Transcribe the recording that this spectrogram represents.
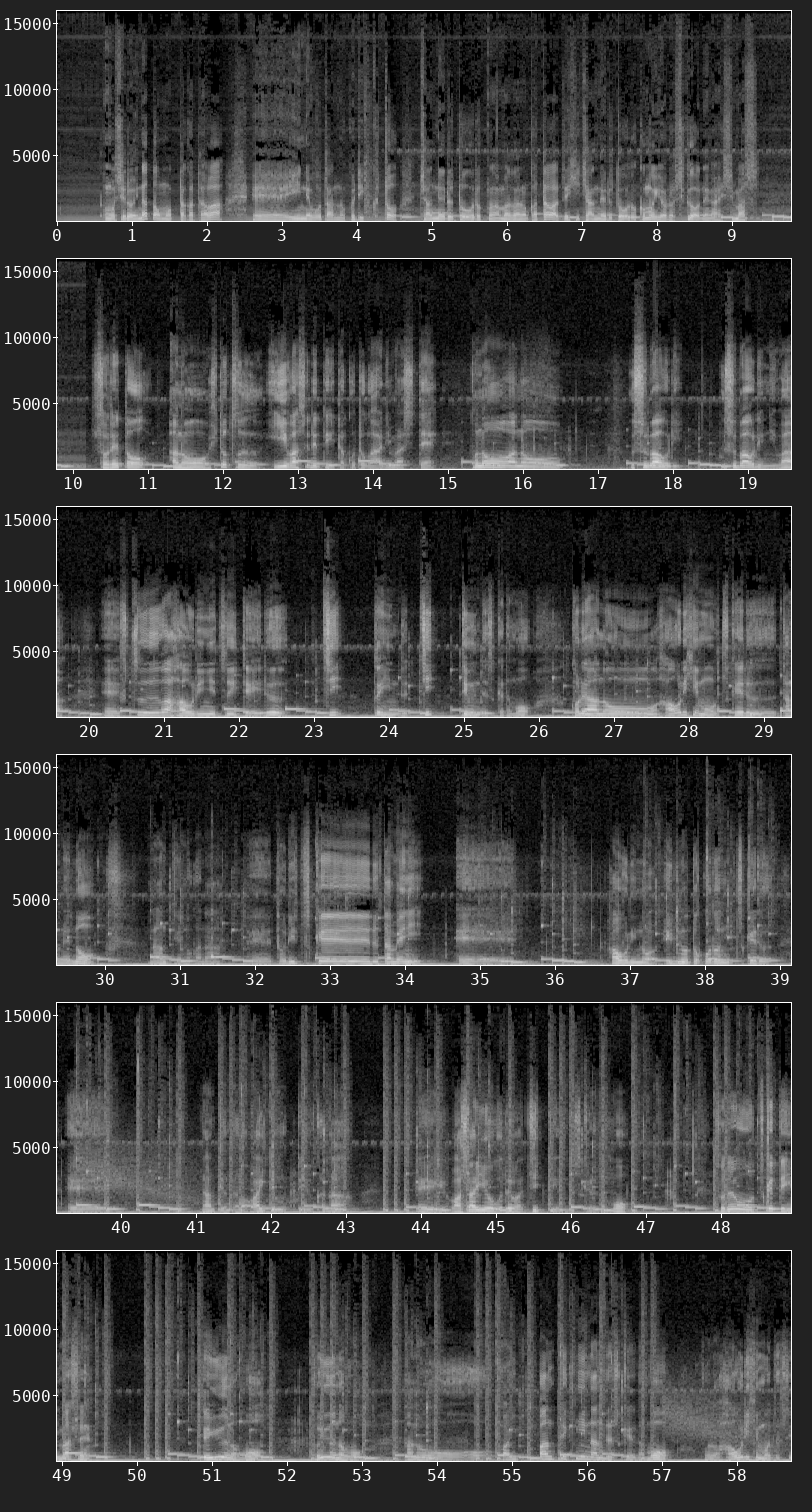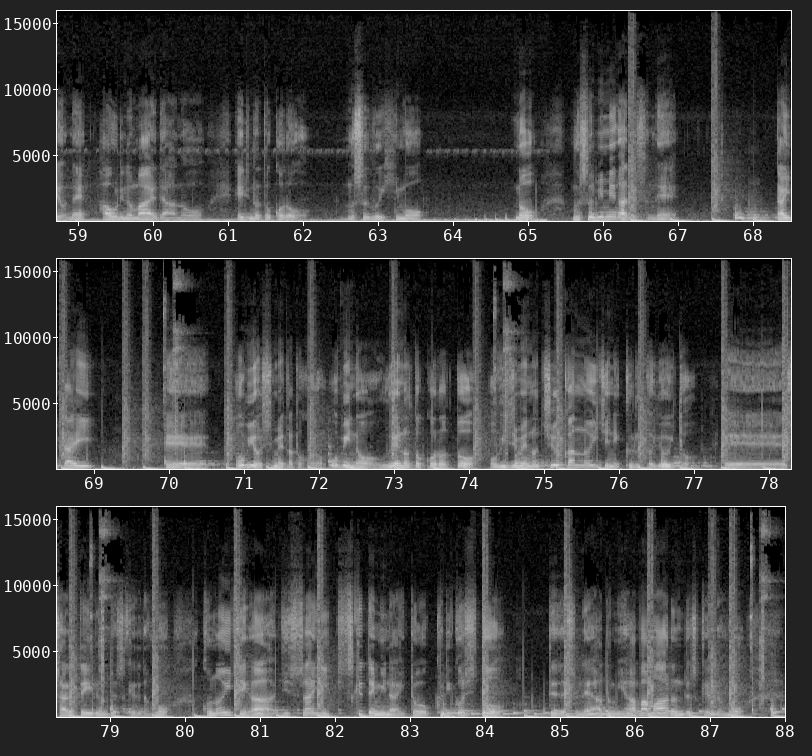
面白いなと思った方は、えー、いいねボタンのクリックとチャンネル登録がまだの方はぜひチャンネル登録もよろしくお願いします。それとあの一つ言い忘れていたことがありましてこのあの薄羽織薄羽織には、えー、普通は羽織についている「血」というんで「血」って言うんですけどもこれあの羽織紐をつけるための何て言うのかな、えー、取り付けるために、えー、羽織の襟のところにつける、えー、て言うんだろうアイテムっていうかな、えー、和裁用語では「地」って言うんですけれどもそれをつけていません。っていうのもというのもあのー、まあ、一般的になんですけれどもこの羽織紐ですよね。羽織の前であの襟のところを結ぶ紐の結び目がですねだいたい、え、帯を締めたところ帯の上のところと帯締めの中間の位置に来ると良いと、えー、されているんですけれどもこの位置が実際に着付けてみないと繰り越しとてですねあと身幅もあるんですけれども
